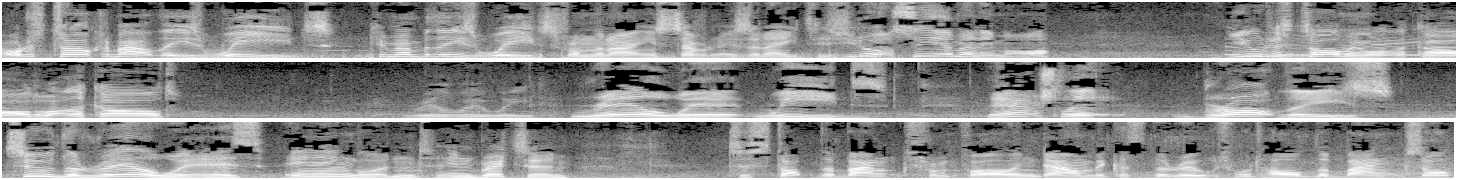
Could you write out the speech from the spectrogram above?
I was just talking about these weeds. Can you remember these weeds from the 1970s and 80s? You don't see them anymore. You just told me what they're called. What are they called? Railway weed. Railway weeds. They actually brought these to the railways in England, in Britain, to stop the banks from falling down because the roots would hold the banks up.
